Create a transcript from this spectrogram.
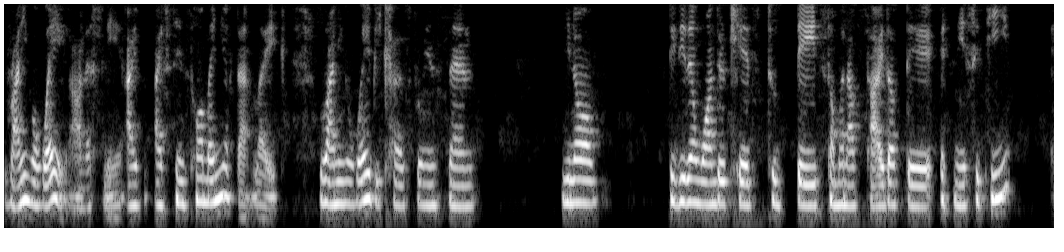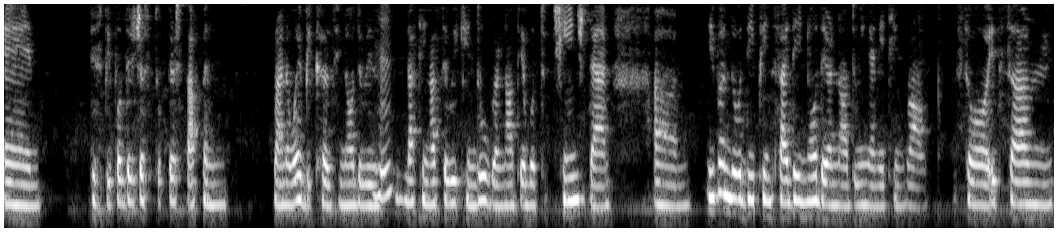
running away, honestly. I've I've seen so many of them like running away because for instance, you know, they didn't want their kids to date someone outside of their ethnicity and these people they just took their stuff and ran away because you know there is mm-hmm. nothing else that we can do. We're not able to change them. Um, even though deep inside they know they're not doing anything wrong. So it's um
